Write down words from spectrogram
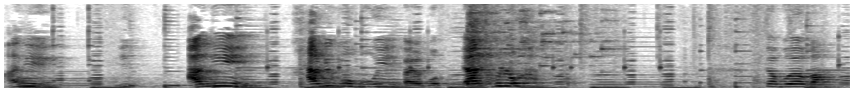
아니 이, 아니 가리고 모이지 말고. 야 절로 가자 모여봐. 자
